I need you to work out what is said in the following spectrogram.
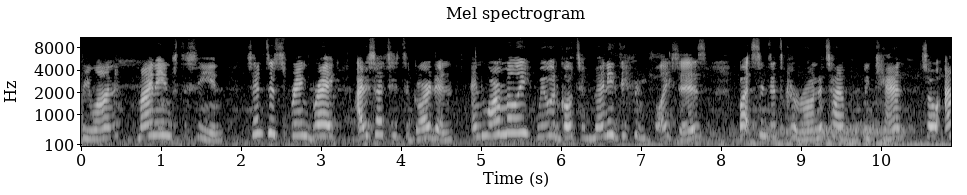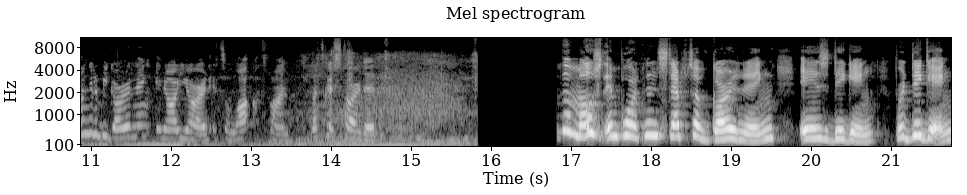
everyone, my name's Tassine. Since it's spring break, I decided to garden, and normally we would go to many different places, but since it's corona time, we can't, so I'm going to be gardening in our yard. It's a lot of fun. Let's get started. The most important steps of gardening is digging. For digging,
